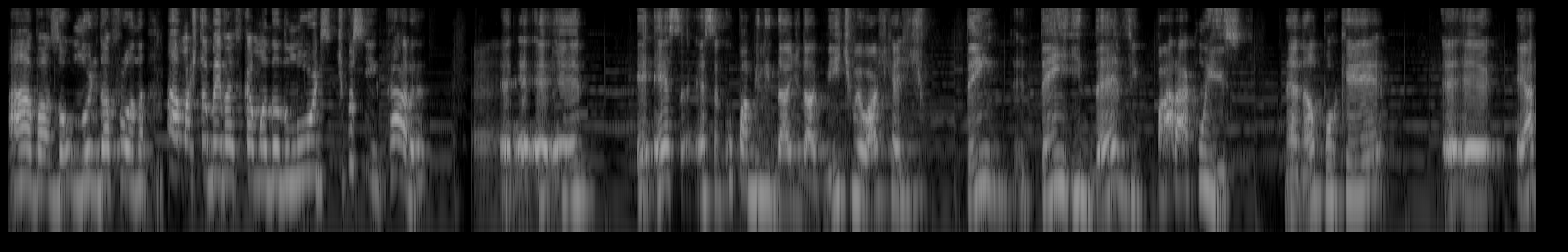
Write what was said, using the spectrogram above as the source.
Ah, vazou o nude da fulana. Ah, mas também vai ficar mandando nudes. Tipo assim, cara, é, é- é- é- é- essa, essa culpabilidade da vítima, eu acho que a gente tem, tem e deve parar com isso. Né? Não, porque é, é, a,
